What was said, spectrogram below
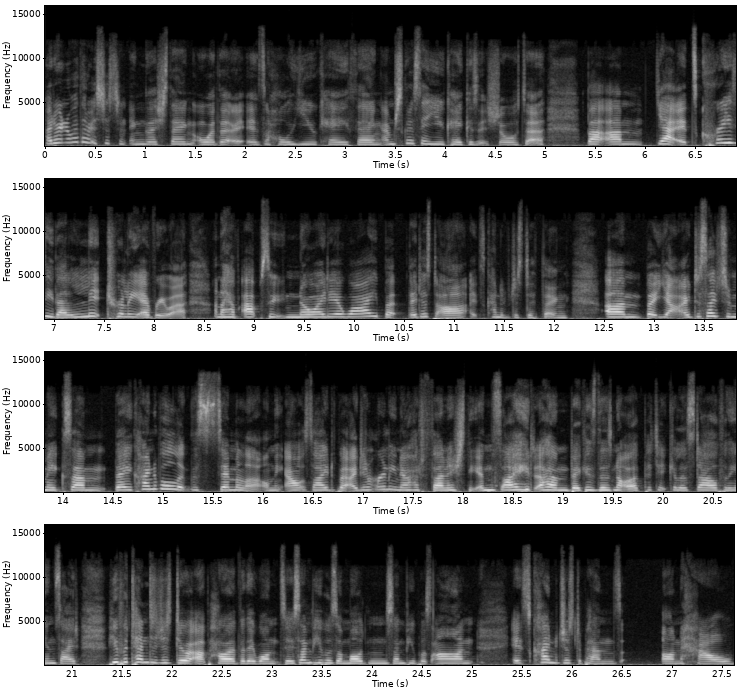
I don't know whether it's just an English thing or whether it is a whole UK thing. I'm just gonna say UK because it's shorter, but um, yeah, it's crazy. They're literally everywhere, and I have absolutely no idea why, but they just are. It's kind of just a thing. Um, but yeah, I decided to make some. They kind of all look similar on the outside, but I didn't really know how to furnish the inside um, because there's not a particular style for the inside. People tend to just do it up however they want. So some people's are modern, some people's aren't. It's kind of just depends on how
